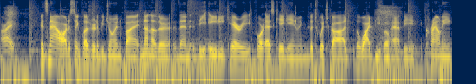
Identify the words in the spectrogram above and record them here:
All right. It's now our distinct pleasure to be joined by none other than the AD carry for SK Gaming, the Twitch god, the Wide Peepo Happy, Crownie,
